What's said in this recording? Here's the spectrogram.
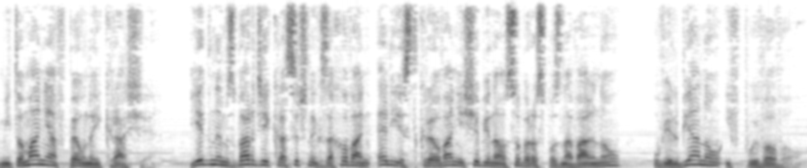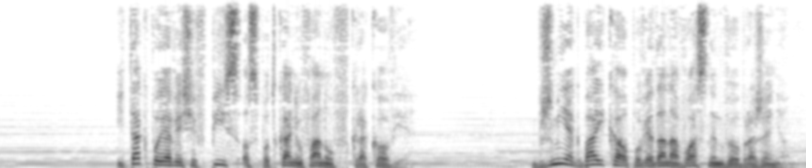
Mitomania w pełnej krasie. Jednym z bardziej klasycznych zachowań Eli jest kreowanie siebie na osobę rozpoznawalną, uwielbianą i wpływową. I tak pojawia się wpis o spotkaniu fanów w Krakowie. Brzmi jak bajka opowiadana własnym wyobrażeniom.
